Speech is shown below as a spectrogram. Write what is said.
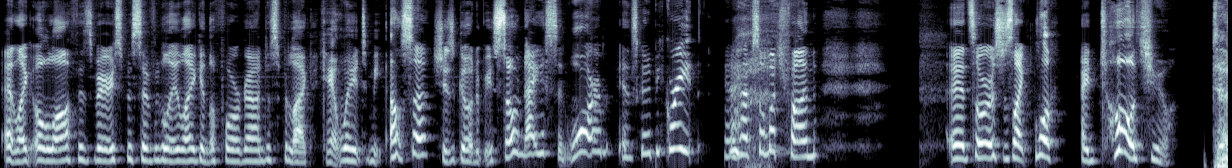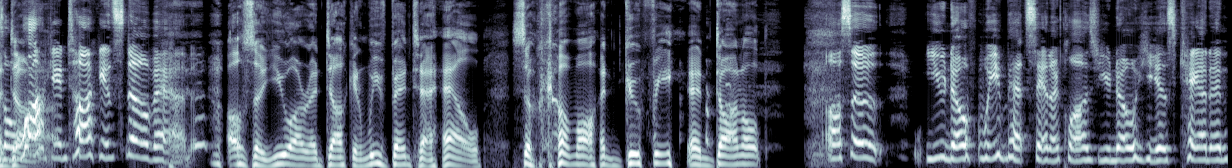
and like Olaf is very specifically like in the foreground, just be like, "I can't wait to meet Elsa. She's going to be so nice and warm, and it's going to be great. I'm Gonna have so much fun." And Sora's just like, "Look, I told you." There's a walking, talking snowman. Also, you are a duck, and we've been to hell. So come on, Goofy and Donald. Also, you know, we met Santa Claus. You know he is canon.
